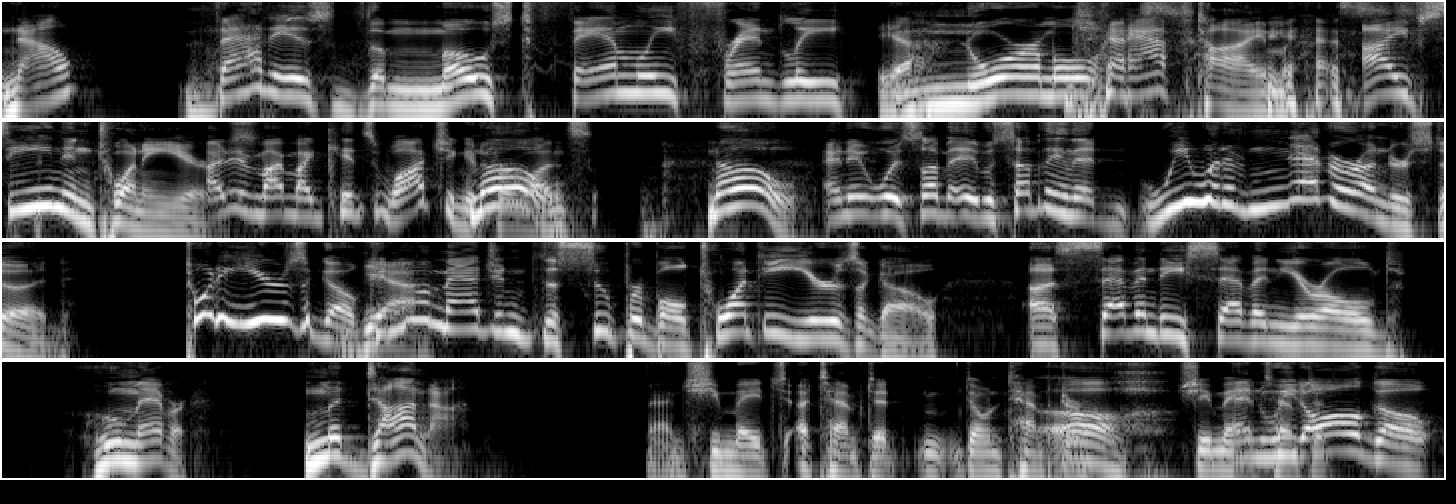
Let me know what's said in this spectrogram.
Now, that is the most family friendly, Yeah. normal Yes. halftime Yes. I've seen in 20 years. I didn't mind my kids watching it No. for once. No, and it was some, it was something that we would have never understood 20 years ago. Can Yeah. you imagine the Super Bowl 20 years ago? A 77 year old whomever, Madonna. And she made attempted. Don't tempt her. Oh, she made and we'd attempted. all go,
